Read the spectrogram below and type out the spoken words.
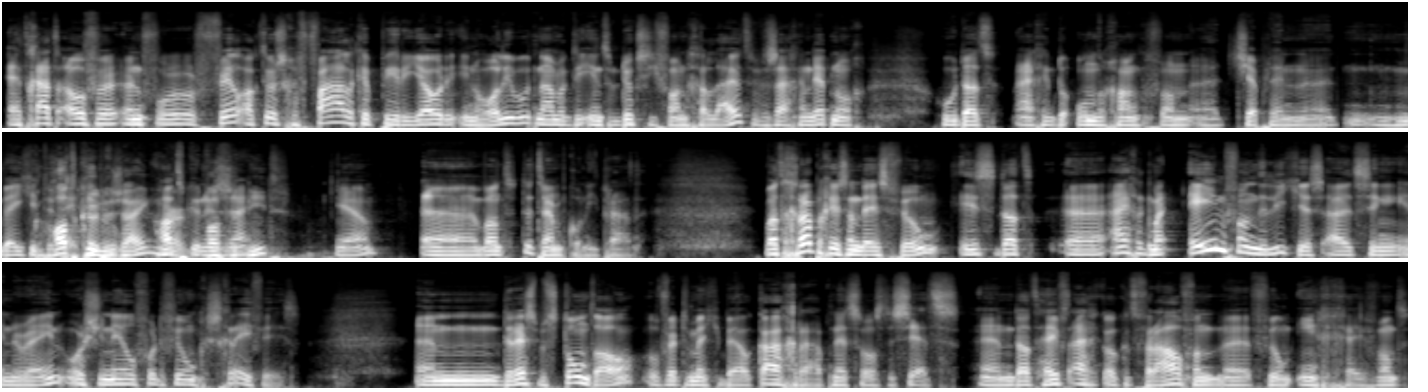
Het gaat over een voor veel acteurs gevaarlijke periode in Hollywood, namelijk de introductie van geluid. We zagen net nog hoe dat eigenlijk de ondergang van uh, Chaplin uh, een beetje had kunnen zijn, had maar kunnen was zijn. het niet. Ja, uh, want de tram kon niet praten. Wat grappig is aan deze film, is dat eigenlijk maar één van de liedjes uit Singing in the Rain origineel voor de film geschreven is. En de rest bestond al, of werd een beetje bij elkaar geraapt, net zoals de sets. En dat heeft eigenlijk ook het verhaal van de film ingegeven. Want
